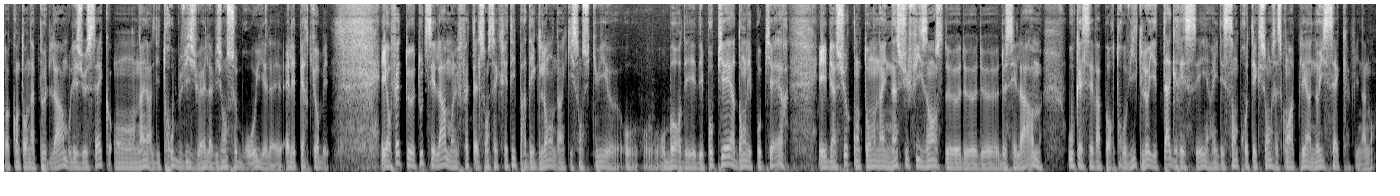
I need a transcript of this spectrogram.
Que Quand on a peu de larmes ou les yeux secs, on a des troubles visuels, la vision se brouille, elle, est- elle est perturbée. Et en fait, euh, toutes ces larmes, en fait, elles sont sécrétées par des glandes hein, qui sont situées euh, au, bord des, paupières, dans les paupières. Et bien sûr, quand on a une insuffisance de ces larmes ou qu'elles s'évaporent trop vite, l'œil est agressé, hein, il est sans protection. C'est ce qu'on appelait un œil sec finalement.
